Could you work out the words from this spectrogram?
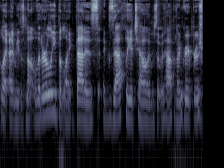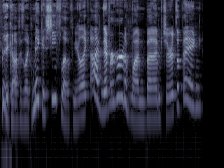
Like I mean, it's not literally, but like that is exactly a challenge that would happen on Great British Bake Off. Is like make a sheaf loaf, and you're like, I've never heard of one, but I'm sure it's a thing.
